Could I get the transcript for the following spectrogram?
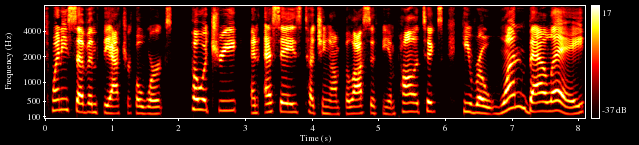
27 theatrical works, poetry, and essays touching on philosophy and politics. He wrote one ballet,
